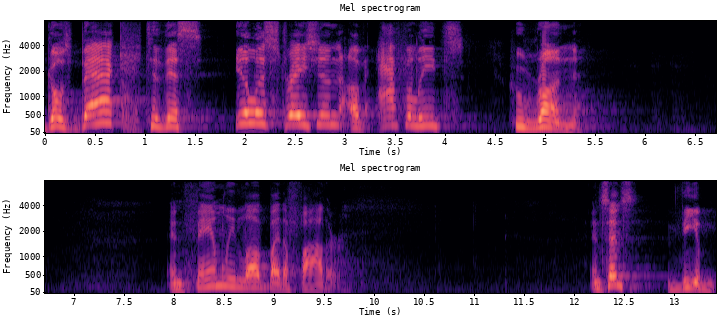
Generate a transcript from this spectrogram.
goes back to this illustration of athletes who run and family loved by the Father. And since the,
